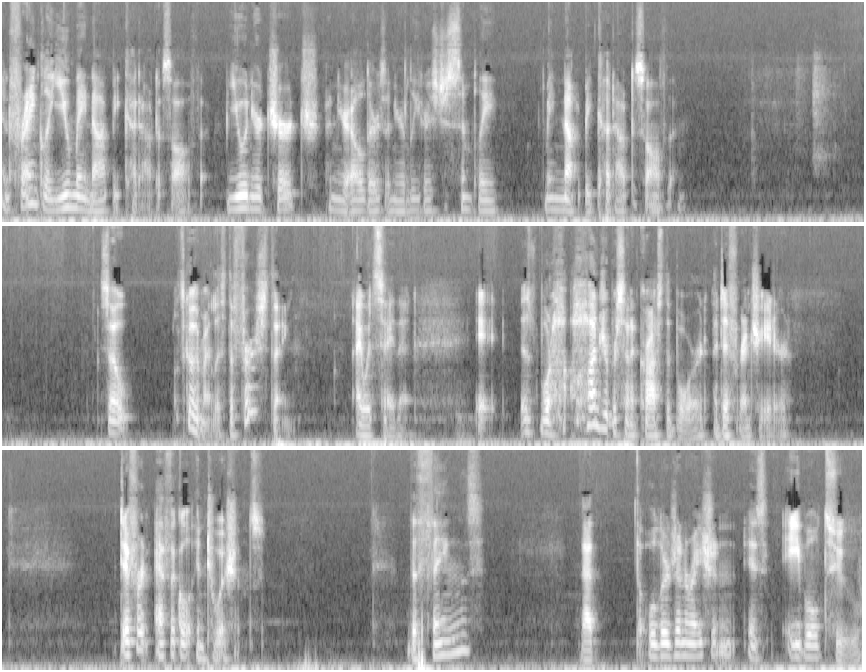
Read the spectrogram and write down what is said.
And frankly, you may not be cut out to solve them. You and your church and your elders and your leaders just simply may not be cut out to solve them. So let's go through my list. The first thing I would say that is 100% across the board a differentiator. Different ethical intuitions. The things that the older generation is able to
